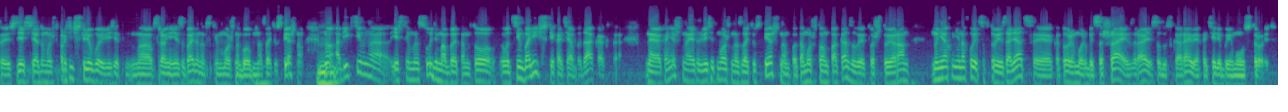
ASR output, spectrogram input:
То есть здесь, я думаю, что практически любой визит в сравнении с Байденовским можно было бы назвать успешным. Mm-hmm. Но объективно, если мы судим об этом, то вот символически хотя бы, да, как-то, э, конечно, этот визит можно назвать успешным, потому что он показывает то, что Иран ну, не, не находится в той изоляции, которую, может быть, США, Израиль, Саудовская Аравия хотели бы ему устроить.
